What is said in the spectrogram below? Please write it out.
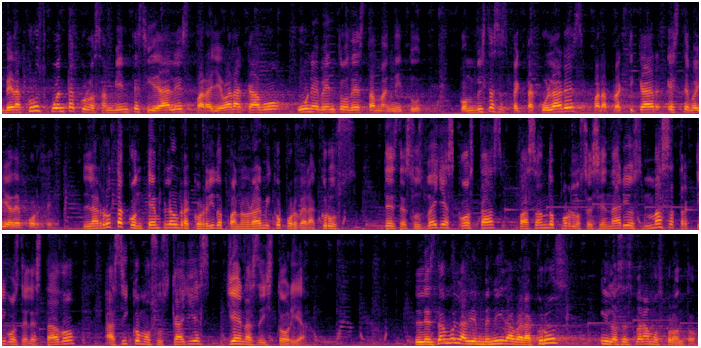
Veracruz cuenta con los ambientes ideales para llevar a cabo un evento de esta magnitud, con vistas espectaculares para practicar este bello deporte. La ruta contempla un recorrido panorámico por Veracruz, desde sus bellas costas, pasando por los escenarios más atractivos del estado, así como sus calles llenas de historia. Les damos la bienvenida a Veracruz y los esperamos pronto.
